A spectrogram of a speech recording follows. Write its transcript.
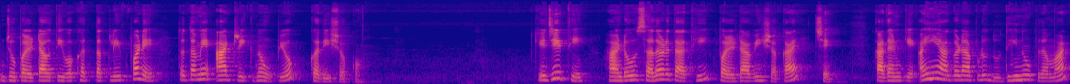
જો પલટાવતી વખત તકલીફ પડે, તો તમે આ ટ્રીકનો ઉપયોગ કરી શકો. કે જેથી હાંડો સરળતાથી પલટાવી શકાય છે. કારણ કે અહીં આગળ આપણું દૂધીનું પ્રમાણ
